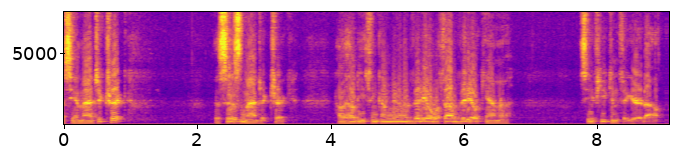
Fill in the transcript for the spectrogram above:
to see a magic trick? This is a magic trick. How the hell do you think I'm doing a video without a video camera? See if you can figure it out.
